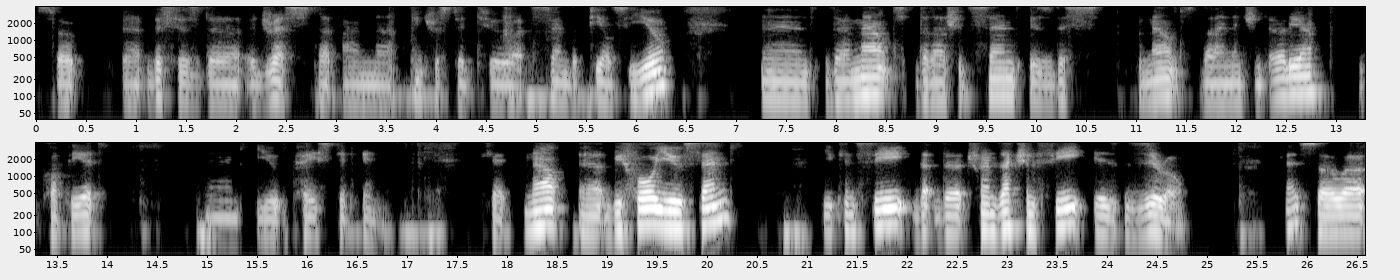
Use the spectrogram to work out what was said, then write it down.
So uh, this is the address that I'm uh, interested to uh, send the PLCU. And the amount that I should send is this amount that I mentioned earlier. You copy it and you paste it in. Okay, now uh, before you send, you can see that the transaction fee is zero. Okay, so uh,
